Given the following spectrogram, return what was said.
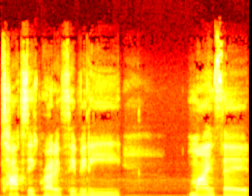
toxic productivity mindset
